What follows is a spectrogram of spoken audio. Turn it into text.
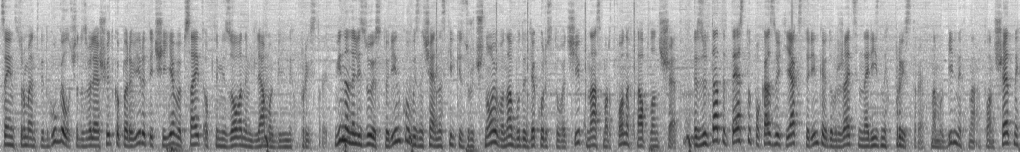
Це інструмент від Google, що дозволяє швидко перевірити, чи є вебсайт оптимізованим для мобільних пристроїв. Він аналізує сторінку, визначає наскільки зручною вона буде для користувачів на смартфонах та планшетах. Результати тесту показують, як сторінка відображається на різних пристроях, на мобільних, на планшетних,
